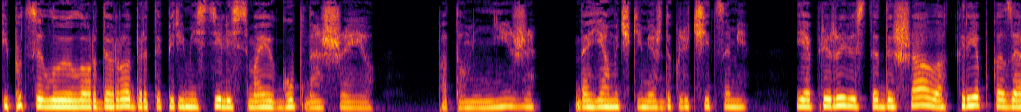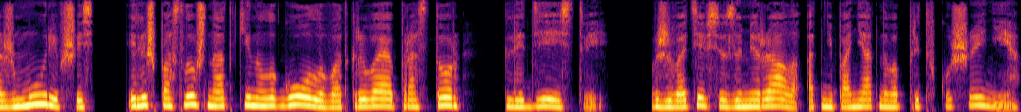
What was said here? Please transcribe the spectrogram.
и поцелуи лорда Роберта переместились с моих губ на шею. Потом ниже, до ямочки между ключицами. Я прерывисто дышала, крепко зажмурившись, и лишь послушно откинула голову, открывая простор для действий. В животе все замирало от непонятного предвкушения.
